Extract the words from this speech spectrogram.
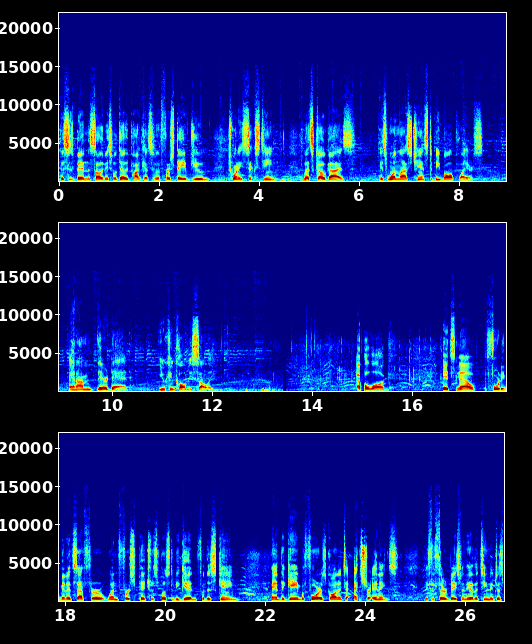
This has been the Sully Baseball Daily Podcast for the first day of June 2016. Let's go, guys. It's one last chance to be ball players. And I'm their dad. You can call me Sully. Epilogue. It's now 40 minutes after when first pitch was supposed to begin for this game, and the game before has gone into extra innings. If the third baseman of the other team had just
